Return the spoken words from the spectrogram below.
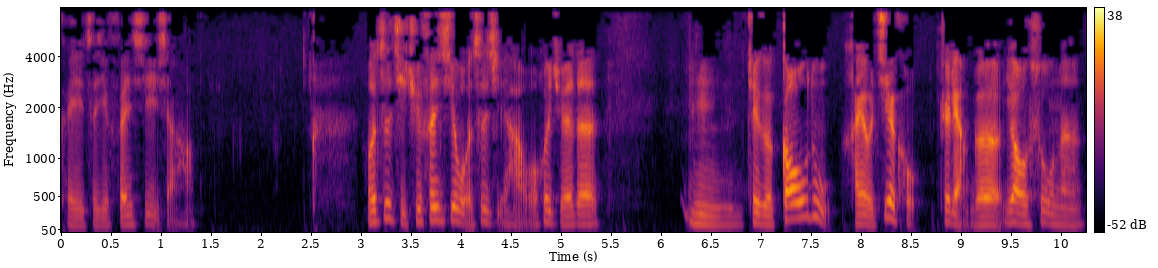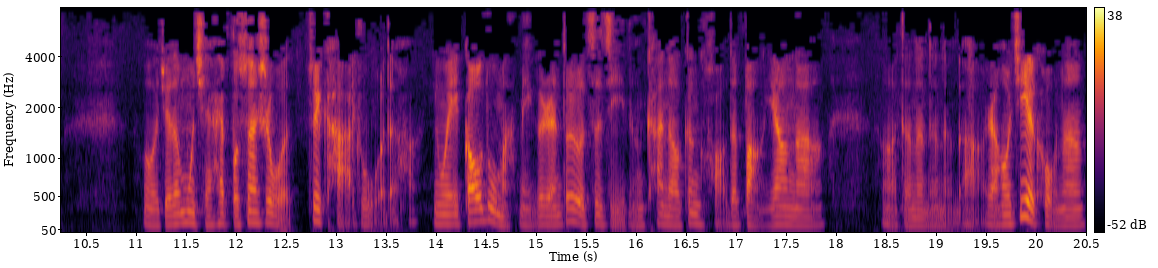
可以自己分析一下哈。我自己去分析我自己哈，我会觉得，嗯，这个高度还有借口这两个要素呢。我觉得目前还不算是我最卡住我的哈，因为高度嘛，每个人都有自己能看到更好的榜样啊啊等等等等的啊。然后借口呢，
